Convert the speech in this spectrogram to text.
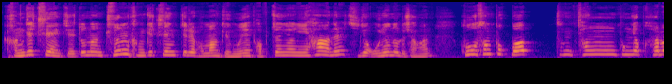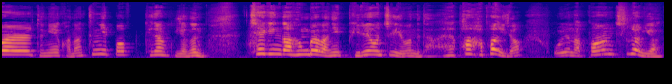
강제추행죄 또는 준강제추행죄를 범한 경우에 법정형이 하한을 징역 5년으로 정한 구성폭법 성- 성폭력 처벌 등에 관한 특례법 해당 규정은 책임과 형벌관이 비례 원칙에 위반된다. 합헌, 합헌이죠. 5년 합헌, 7년 위헌.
